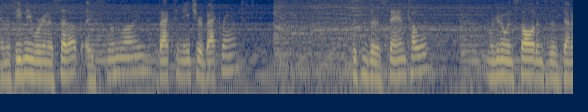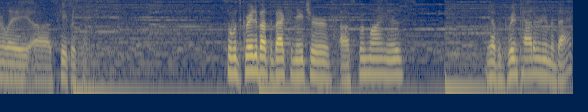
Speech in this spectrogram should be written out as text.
and this evening we're going to set up a Slimline Back to Nature background. This is their sand color. We're going to install it into this Dennerle uh, Scapers tank. So what's great about the Back to Nature uh, Slimline is you have a grid pattern in the back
